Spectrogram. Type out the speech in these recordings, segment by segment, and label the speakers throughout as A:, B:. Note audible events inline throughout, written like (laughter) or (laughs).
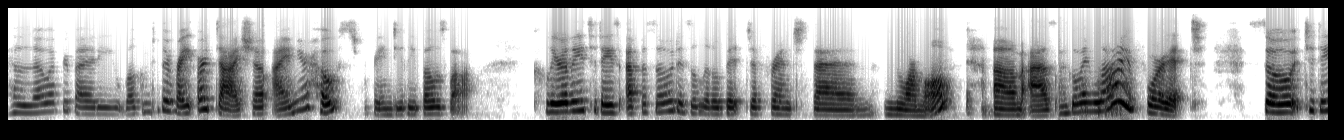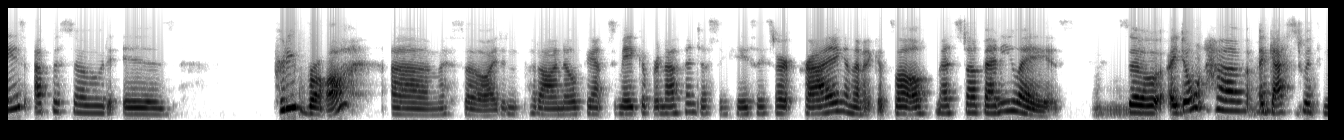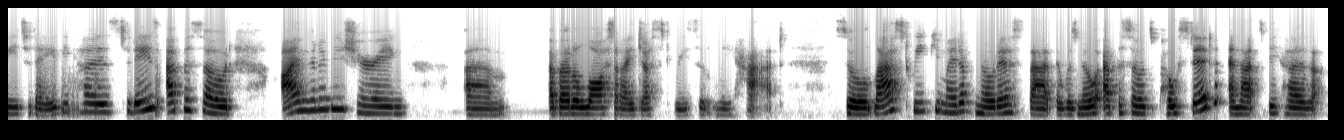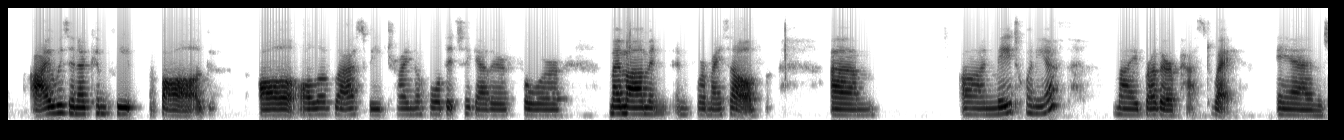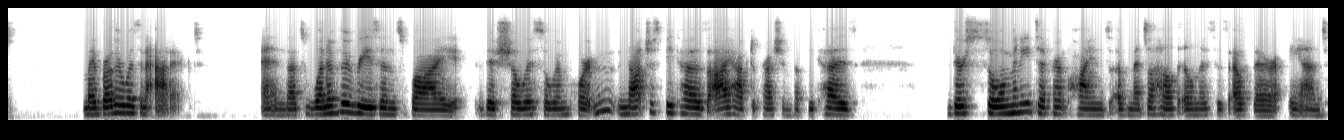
A: Hello, everybody. Welcome to the Write or Die Show. I am your host, Randy Lee Boslaw. Clearly, today's episode is a little bit different than normal um, as I'm going live for it. So, today's episode is pretty raw. Um, so, I didn't put on no fancy makeup or nothing just in case I start crying and then it gets all messed up, anyways. So, I don't have a guest with me today because today's episode I'm going to be sharing um, about a loss that I just recently had. So, last week you might have noticed that there was no episodes posted, and that's because I was in a complete fog all, all of last week trying to hold it together for my mom and, and for myself. Um, on May 20th, my brother passed away, and my brother was an addict. And that's one of the reasons why this show is so important, not just because I have depression, but because there's so many different kinds of mental health illnesses out there and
